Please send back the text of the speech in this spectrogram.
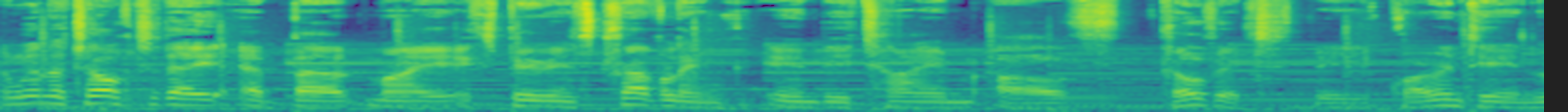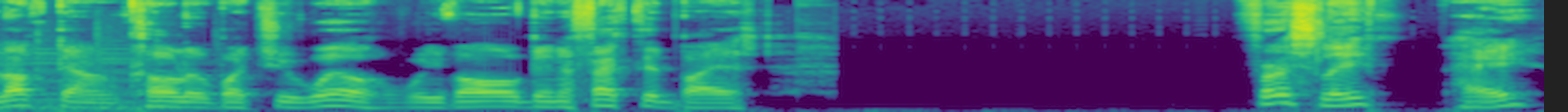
I'm going to talk today about my experience traveling in the time of COVID, the quarantine, lockdown, call it what you will. We've all been affected by it. Firstly, hey,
